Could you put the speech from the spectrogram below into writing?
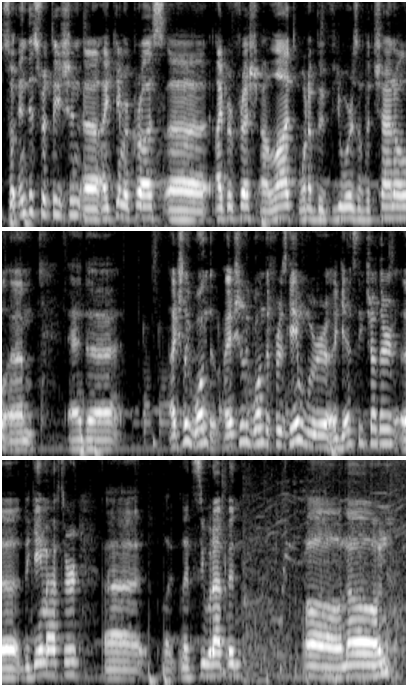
So in this rotation, uh, I came across uh, Hyperfresh a lot, one of the viewers of the channel, um, and uh, actually won. The, I actually won the first game. We were against each other. Uh, the game after, uh, let, let's see what happened. Oh no! no.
